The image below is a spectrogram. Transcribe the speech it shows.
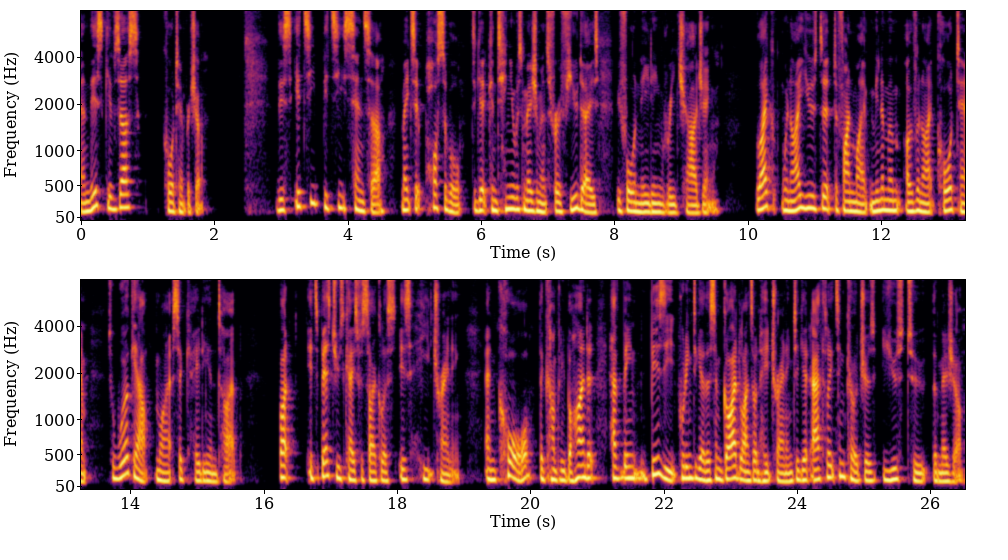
and this gives us core temperature. this itsy bitsy sensor makes it possible to get continuous measurements for a few days before needing recharging. Like when I used it to find my minimum overnight core temp to work out my circadian type. But its best use case for cyclists is heat training. And Core, the company behind it, have been busy putting together some guidelines on heat training to get athletes and coaches used to the measure.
